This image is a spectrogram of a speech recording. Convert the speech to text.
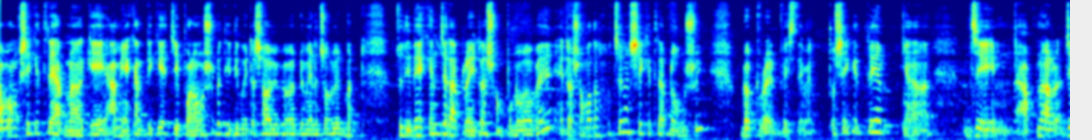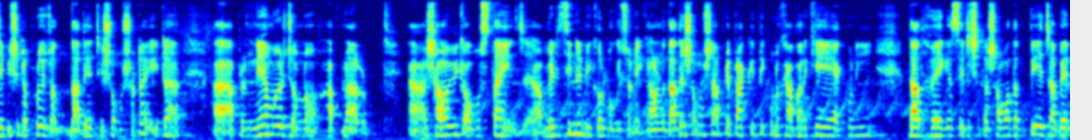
এবং সেক্ষেত্রে আপনাকে, আমি এখান থেকে যে পরামর্শটা দিয়ে দিব, এটা স্বাভাবিকভাবে আপনি মেনে চলবেন। বাট যদি দেখেন যে আপনার এটা সম্পূর্ণভাবে, এটা সমাধান হচ্ছে না, সেক্ষেত্রে আপনি অবশ্যই ডক্টরের অ্যাডভাইস দেবেন। তো সেক্ষেত্রে যে আপনার যে বিষয়টা প্রয়োজন দাঁতের যে সমস্যাটা, এটা আপনার নিরাময়ের জন্য আপনার স্বাভাবিক অবস্থায় মেডিসিনের বিকল্প কিছু নেই। কারণ দাঁতের সমস্যা, আপনি প্রাকৃতিক কোনো খাবার খেয়ে এখনই দাঁত হয়ে গেছে, এটা সেটা সমাধান পেয়ে যাবেন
